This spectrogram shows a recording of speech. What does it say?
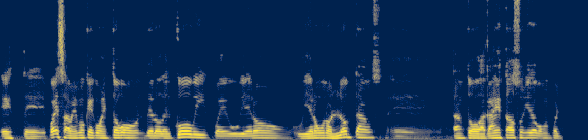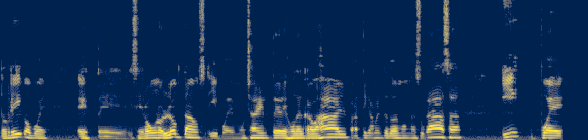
Este, pues sabemos que con esto de lo del COVID, pues hubieron, hubieron unos lockdowns, eh, tanto acá en Estados Unidos como en Puerto Rico, pues este, hicieron unos lockdowns y pues mucha gente dejó de trabajar, prácticamente todo el mundo en su casa. Y pues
